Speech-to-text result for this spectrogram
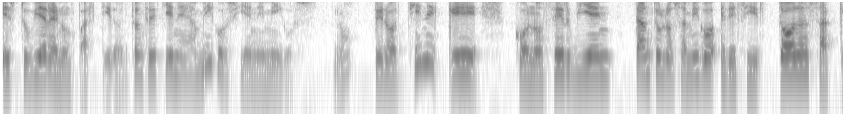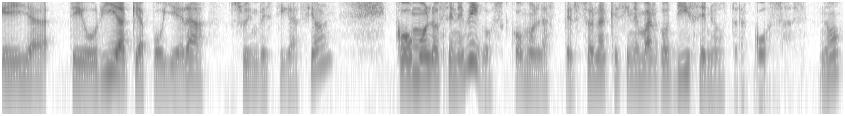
estuviera en un partido. Entonces tiene amigos y enemigos, ¿no? Pero tiene que conocer bien tanto los amigos, es decir, toda aquella teoría que apoyará su investigación, como los enemigos, como las personas que sin embargo dicen otras cosas, ¿no?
